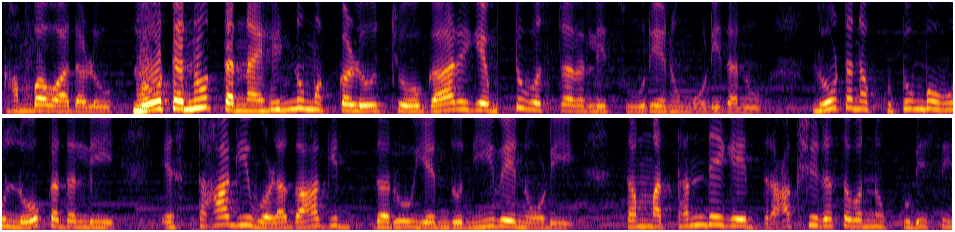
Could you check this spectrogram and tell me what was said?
ಕಂಬವಾದಳು. ಲೋಟನು ತನ್ನ ಹೆಣ್ಣು ಮಕ್ಕಳು ಚೋಗಾರಿಗೆ ಮುಟ್ಟುವಷ್ಟರಲ್ಲಿ ಸೂರ್ಯನು ಮೂಡಿದನು ಲೋಟನ ಕುಟುಂಬವು ಲೋಕದಲ್ಲಿ ಎಷ್ಟಾಗಿ ಒಳಗಾಗಿದ್ದರು ಎಂದು ನೀವೇ ನೋಡಿ, ತಮ್ಮ ತಂದೆಗೆ ದ್ರಾಕ್ಷಿರಸವನ್ನು ಕುಡಿಸಿ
